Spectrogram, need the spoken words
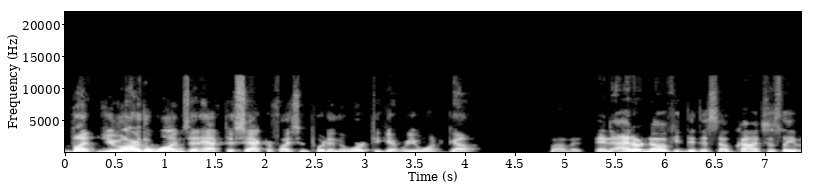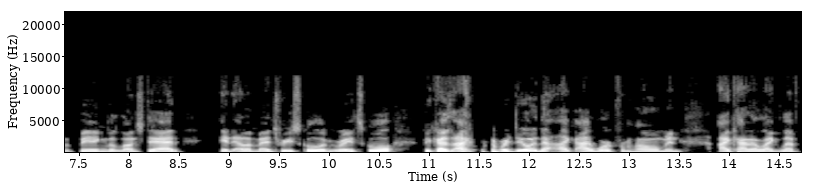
but you are the ones that have to sacrifice and put in the work to get where you want to go. Love it. And I don't know if you did this subconsciously, but being the lunch dad in elementary school and grade school, because I remember doing that. Like I work from home and I kind of like left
